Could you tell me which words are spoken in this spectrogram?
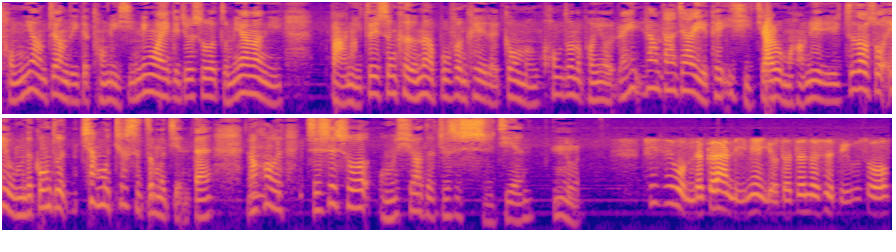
同样这样的一个同理心，另外一个就是说，怎么样让你。把你最深刻的那个部分，可以来跟我们空中的朋友来，让大家也可以一起加入我们行列，也知道说，哎，我们的工作项目就是这么简单，然后只是说我们需要的就是时间。嗯，其实我们的个案里面有的真的是，比如说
